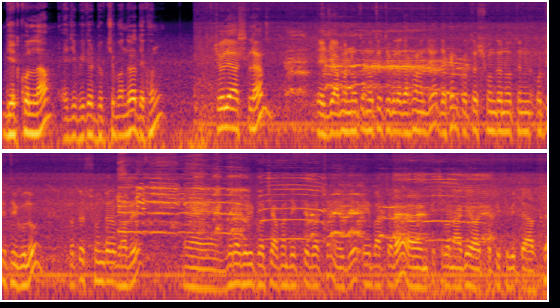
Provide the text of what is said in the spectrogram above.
গেট করলাম এই যে ভিতরে ঢুকছে বন্ধুরা দেখুন। চলে আসলাম। এই যে আমার নতুন অতিথিগুলো দেখানোর জন্য, দেখেন কত সুন্দর নতুন অতিথিগুলো, কত সুন্দরভাবে ঘোরাঘুরি করছে। আপনারা দেখতে পাচ্ছেন, এই যে এই বাচ্চারা কিছুক্ষণ আগে হয়তো পৃথিবীতে আসছে।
